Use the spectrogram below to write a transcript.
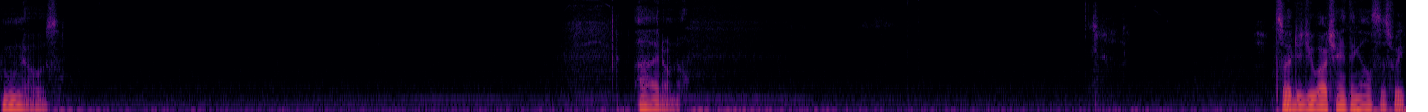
Who knows? I don't know. So, did you watch anything else this week?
